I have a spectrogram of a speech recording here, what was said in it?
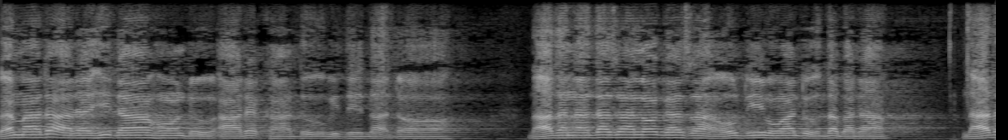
ဗမာဒရဟိတာဟွန်တုအာရခာတုဝိသေတတောသာသနာသသလောကသဩတိဘဝတုတပ္ပတာသာသ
